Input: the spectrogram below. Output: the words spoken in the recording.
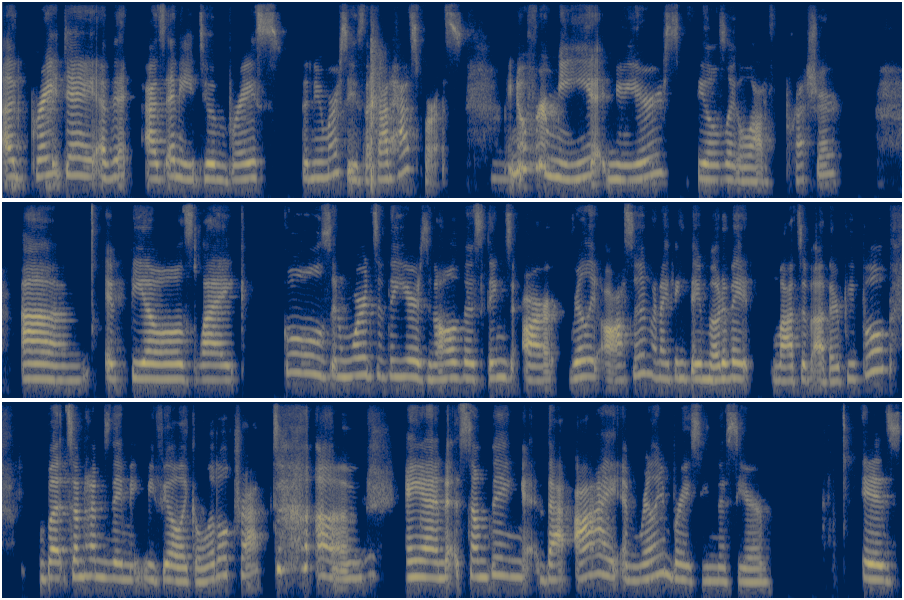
a great day of it as any to embrace the new mercies that God has for us. I know for me, New Year's feels like a lot of pressure. Um, it feels like goals and words of the years and all of those things are really awesome. And I think they motivate lots of other people but sometimes they make me feel like a little trapped. um, and something that I am really embracing this year is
